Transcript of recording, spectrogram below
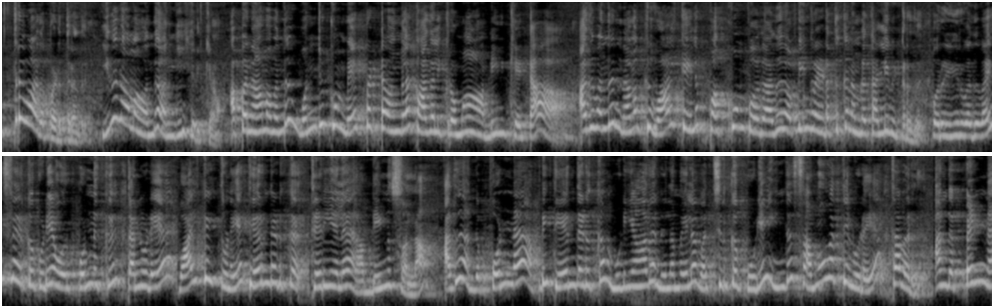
உத்தரவாதப்படுத்துறது. இதை நாம் வந்து அங்கீகரிக்கணும். அப்போ நாம் வந்து ஒன்றுக்கும் மேற்பட்டவங்களை காதலிக்கிறோமா அப்படின்னு கேட்டால் அது வந்து நமக்கு வாழ்க்கையில் பக்குவம் போதாது அப்படிங்கிற இடத்துக்கு நம்மளை தள்ளி விட்டுறது ஒரு இருபது வயசில் இருக்கக்கூடிய ஒரு பொண்ணுக்கு தன்னுடைய வாழ்க்கை துணையை தேர்ந்தெடுக்க தெரியல அப்படின்னு சொன்னால் அது அந்த பொண்ணை அப்படி தேர்ந்தெடுக்க முடியாத நிலைமையில வச்சிருக்கக்கூடிய இந்த சமூகத்தினுடைய தவறு. அந்த பெண்ணை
